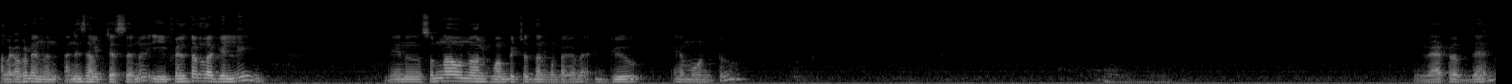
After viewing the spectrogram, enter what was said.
అలా కాకుండా నేను అన్ని సెలెక్ట్ చేస్తాను. ఈ ఫిల్టర్లోకి వెళ్ళి నేను సున్నా ఉన్న వాళ్ళకి పంపించొద్దు అనుకుంటా కదా. Due amount. Greater than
